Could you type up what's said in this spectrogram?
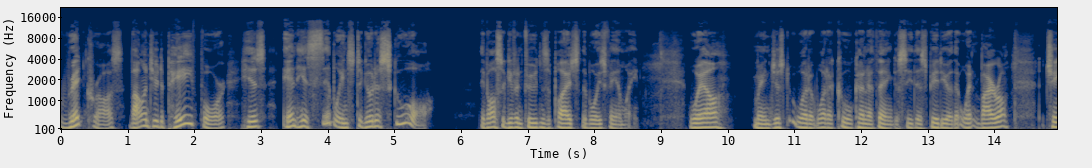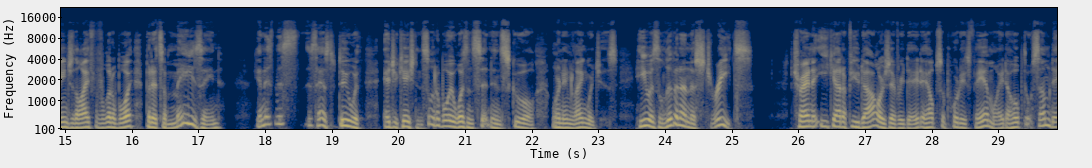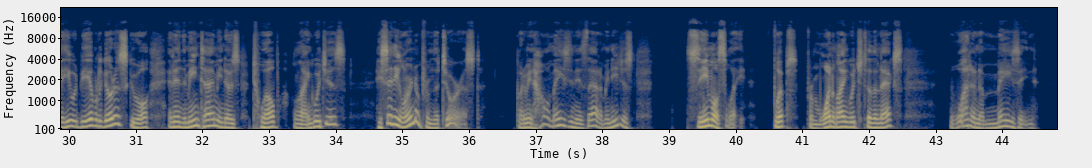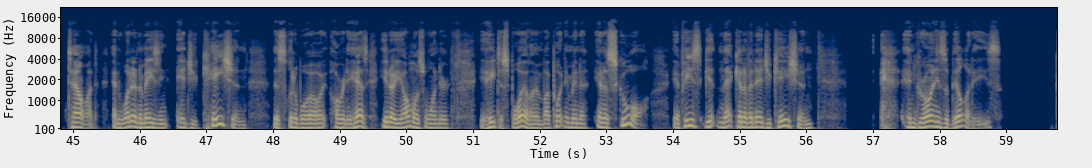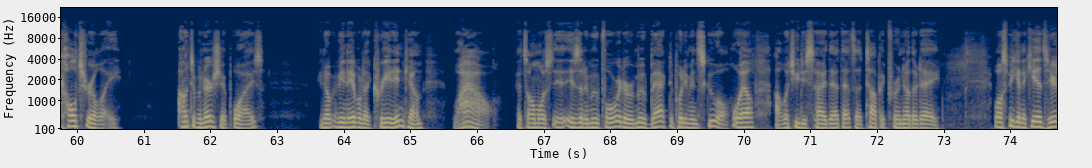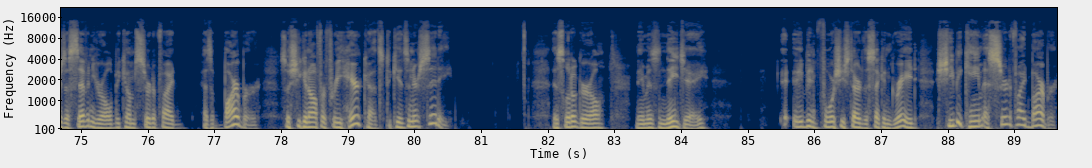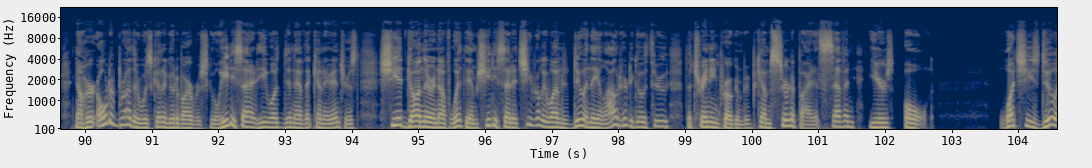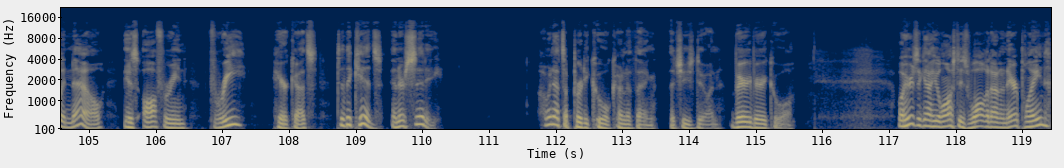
Red Cross volunteered to pay for his and his siblings to go to school. They've also given food and supplies to the boy's family. Well, I mean, just what a, what a cool kind of thing to see this video that went viral to change the life of a little boy. But it's amazing. And this, this, this has to do with education. This little boy wasn't sitting in school learning languages. He was living on the streets trying to eke out a few dollars every day to help support his family to hope that someday he would be able to go to school. And in the meantime, he knows 12 languages. He said he learned them from the tourist. But I mean, how amazing is that? I mean, he just seamlessly flips from one language to the next. What an amazing talent and what an amazing education this little boy already has. You know, you almost wonder, you hate to spoil him by putting him in a in a school if he's getting that kind of an education and growing his abilities culturally, entrepreneurship wise, you know, being able to create income, wow. It's almost, is it a move forward or a move back to put him in school? Well, I'll let you decide that. That's a topic for another day. Well, speaking of kids, here's a seven year old becomes certified as a barber so she can offer free haircuts to kids in her city. This little girl, name is Najay. Even before she started the second grade, she became a certified barber. Now, her older brother was going to go to barber school. He decided he was, didn't have that kind of interest. She had gone there enough with him. She decided she really wanted to do, and they allowed her to go through the training program to become certified at seven years old. What she's doing now is offering free haircuts to the kids in her city. I mean, that's a pretty cool kind of thing that she's doing. Very, very cool. Well, here's a guy who lost his wallet on an airplane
